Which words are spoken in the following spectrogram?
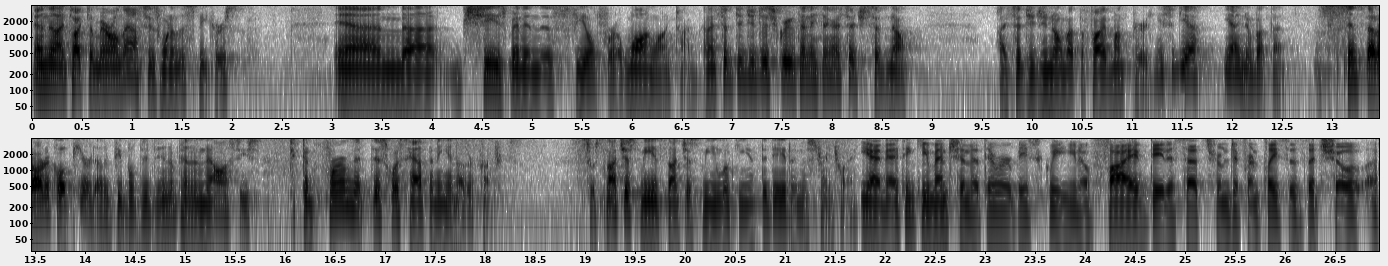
And then I talked to Meryl Nass, who's one of the speakers. And uh, she's been in this field for a long, long time. And I said, Did you disagree with anything I said? She said, No. I said, Did you know about the five month period? He said, Yeah, yeah, I knew about that. Since that article appeared, other people did independent analyses to confirm that this was happening in other countries. So it's not just me, it's not just me looking at the data in a strange way. Yeah, and I think you mentioned that there were basically, you know, five data sets from different places that show a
